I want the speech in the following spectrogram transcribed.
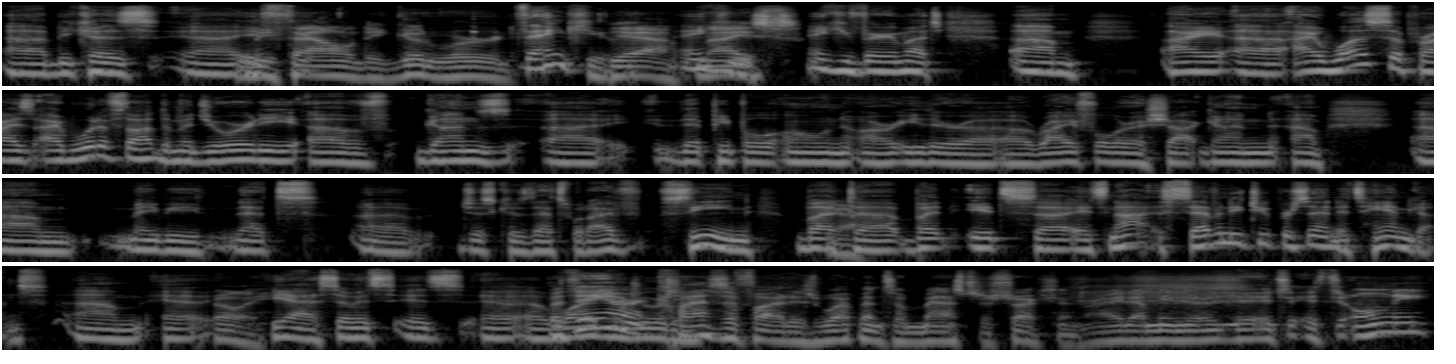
uh, because uh, lethality, if, good word. Thank you. Yeah, thank nice. You. Thank you very much. Um, I uh, I was surprised. I would have thought the majority of guns uh, that people own are either a, a rifle or a shotgun. Um, um, maybe that's uh, just because that's what I've seen. But yeah. Uh, but it's uh, it's not seventy two percent. It's handguns. Um, uh, really? Yeah. So it's it's a, but they aren't majority. classified as weapons of mass destruction, right? I mean, it's it's only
